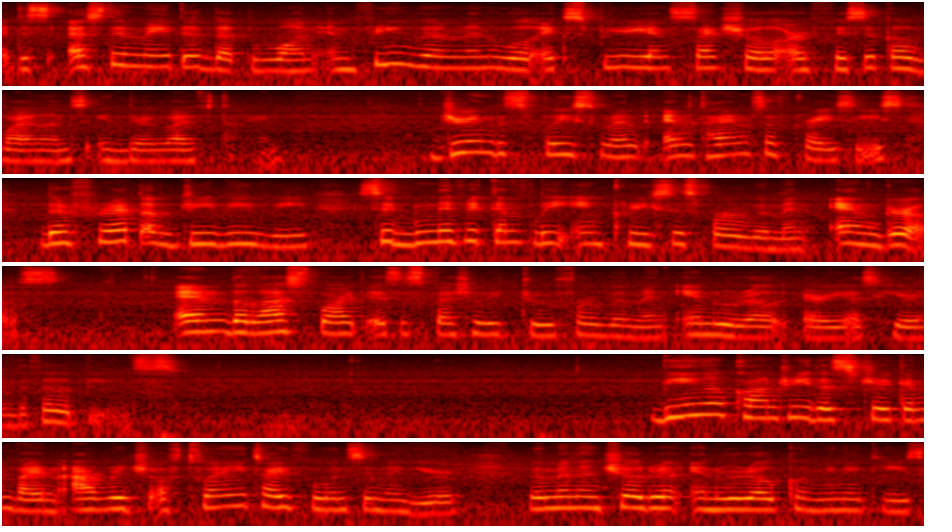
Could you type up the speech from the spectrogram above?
It is estimated that one in three women will experience sexual or physical violence in their lifetime. During displacement and times of crisis, the threat of GBV significantly increases for women and girls. And the last part is especially true for women in rural areas here in the Philippines. Being a country that's stricken by an average of 20 typhoons in a year, women and children in rural communities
